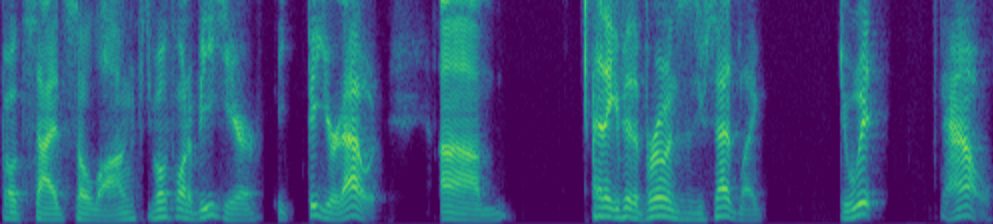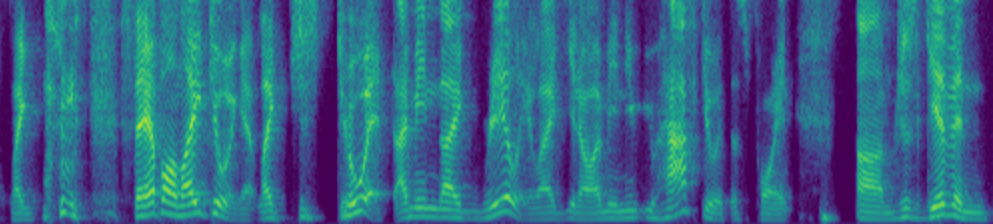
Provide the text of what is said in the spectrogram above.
both sides so long. If you both want to be here, figure it out. Um, I think if you're the Bruins, as you said, like do it now. Like stay up all night doing it. Like just do it. I mean, like really, like, you know, I mean, you, you have to at this point. Um, just given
